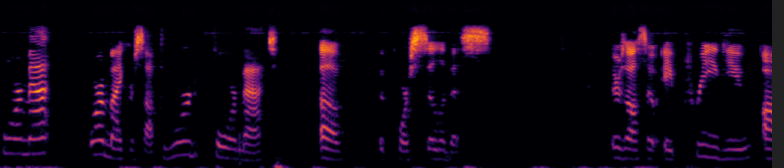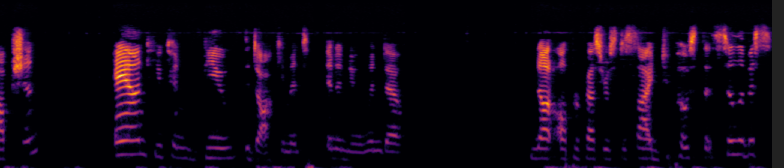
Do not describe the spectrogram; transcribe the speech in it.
format or a Microsoft Word format of the course syllabus. There's also a preview option, and you can view the document in a new window. Not all professors decide to post the syllabus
